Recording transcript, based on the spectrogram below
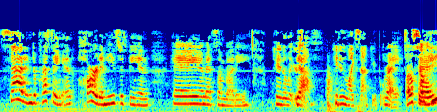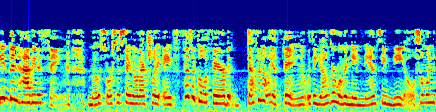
sad and depressing and hard. And he's just being, hey, I met somebody. Handle it yourself. He didn't like sad people. Right. Okay. So he'd been having a thing. Most sources say not actually a physical affair, but definitely a thing with a younger woman named Nancy Neele, someone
